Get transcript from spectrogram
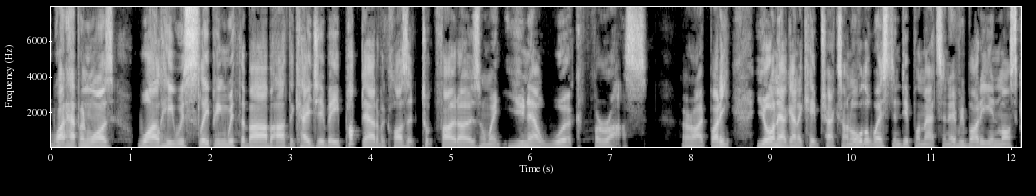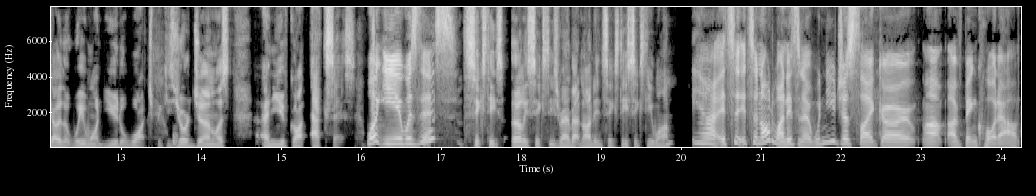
what happened was while he was sleeping with the barber, the KGB popped out of a closet, took photos, and went, You now work for us. All right, buddy. You're now going to keep tracks on all the Western diplomats and everybody in Moscow that we want you to watch because you're a journalist and you've got access. What year was this? 60s, early 60s, around about 1960, 61. Yeah, it's a, it's an odd one, isn't it? Wouldn't you just like go, oh, I've been caught out?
